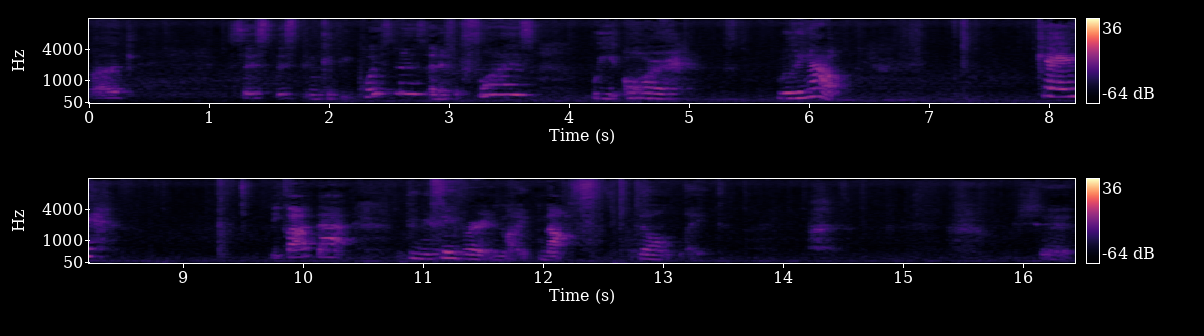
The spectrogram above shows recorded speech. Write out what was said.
bug. Says this thing could be poisonous, and if it flies, we are moving out. Okay? You got that? Do me a favor and like not don't like shit.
